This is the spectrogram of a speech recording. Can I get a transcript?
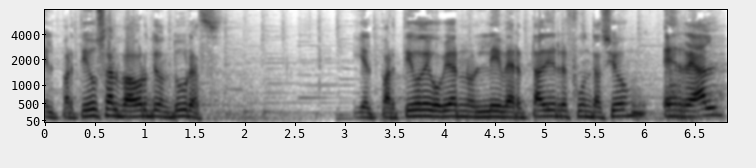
el Partido Salvador de Honduras y el Partido de Gobierno Libertad y Refundación es real.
